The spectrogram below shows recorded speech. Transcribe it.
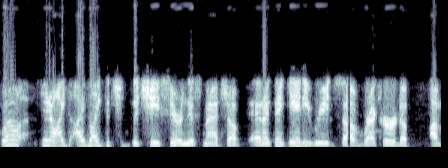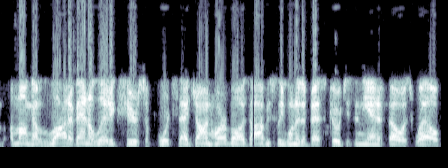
Well, you know, I'd, I'd like the, the Chiefs here in this matchup, and I think Andy Reid's uh, record um, among a lot of analytics here supports that. John Harbaugh is obviously one of the best coaches in the NFL as well.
